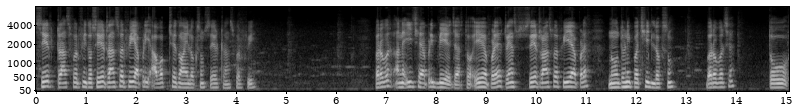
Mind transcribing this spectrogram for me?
શેર ટ્રાન્સફર ફી. તો શેર ટ્રાન્સફર ફી આપણી આવક છે, તો અહીં લખશું શેર ટ્રાન્સફર ફી. બરાબર? અને એ છે આપણી બે હજાર. તો એ આપણે ટ્રાન્સ શેર ટ્રાન્સફર ફી આપણે નોંધણી પછી જ લખશું. બરાબર છે? તો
